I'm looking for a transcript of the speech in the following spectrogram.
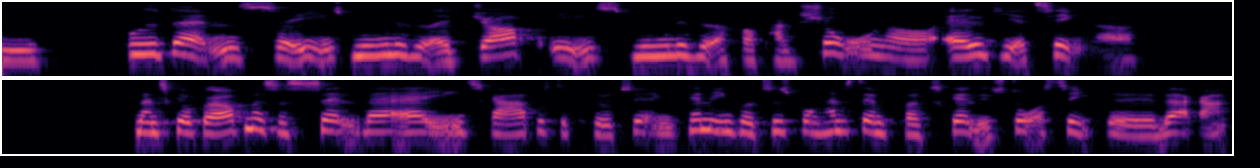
i uddannelse, ens muligheder i job, ens muligheder for pension og alle de her ting. Og man skal jo gøre op med sig selv, hvad er ens skarpeste prioritering. Jeg kender en på et tidspunkt, han stemte forskelligt stort set øh, hver gang,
